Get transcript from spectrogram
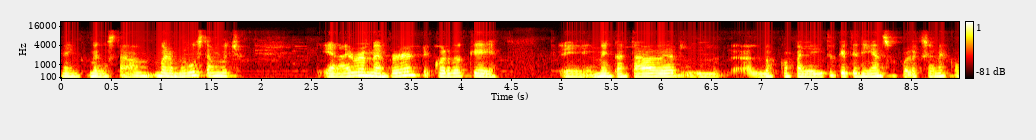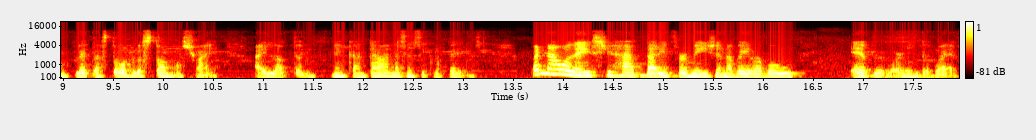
Me, me gustaban, bueno, me gustan mucho. And I remember, recuerdo que eh, me encantaba ver los compañeritos que tenían sus colecciones completas, todos los tomos, right? I love them. Me encantaban las enciclopedias. But nowadays you have that information available everywhere in the web.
